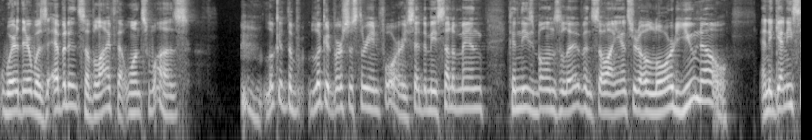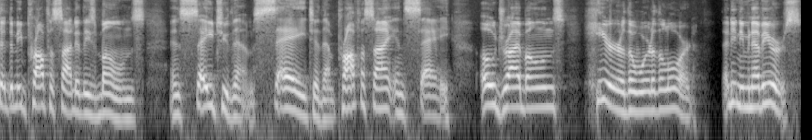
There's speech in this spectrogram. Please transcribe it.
where there was evidence of life that once was, look at the look at verses 3 and 4 he said to me son of man can these bones live? And so i answered o lord you know. And again he said to me prophesy to these bones and say to them say to them prophesy and say o dry bones hear the word of the lord they didn't even have ears.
